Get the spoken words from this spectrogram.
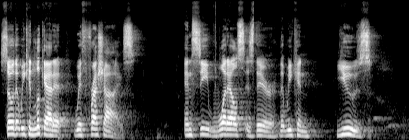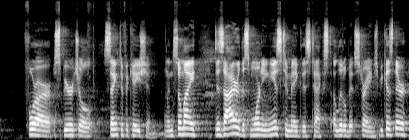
So that we can look at it with fresh eyes and see what else is there that we can use for our spiritual sanctification. And so, my desire this morning is to make this text a little bit strange because there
